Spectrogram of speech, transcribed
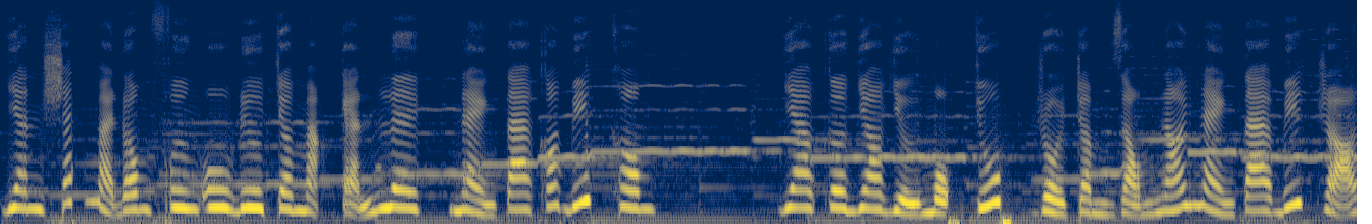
Danh sách mà Đông Phương U đưa cho mặt cảnh Lê, nàng ta có biết không? Giao cơ do dự một chút, rồi trầm giọng nói nàng ta biết rõ,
